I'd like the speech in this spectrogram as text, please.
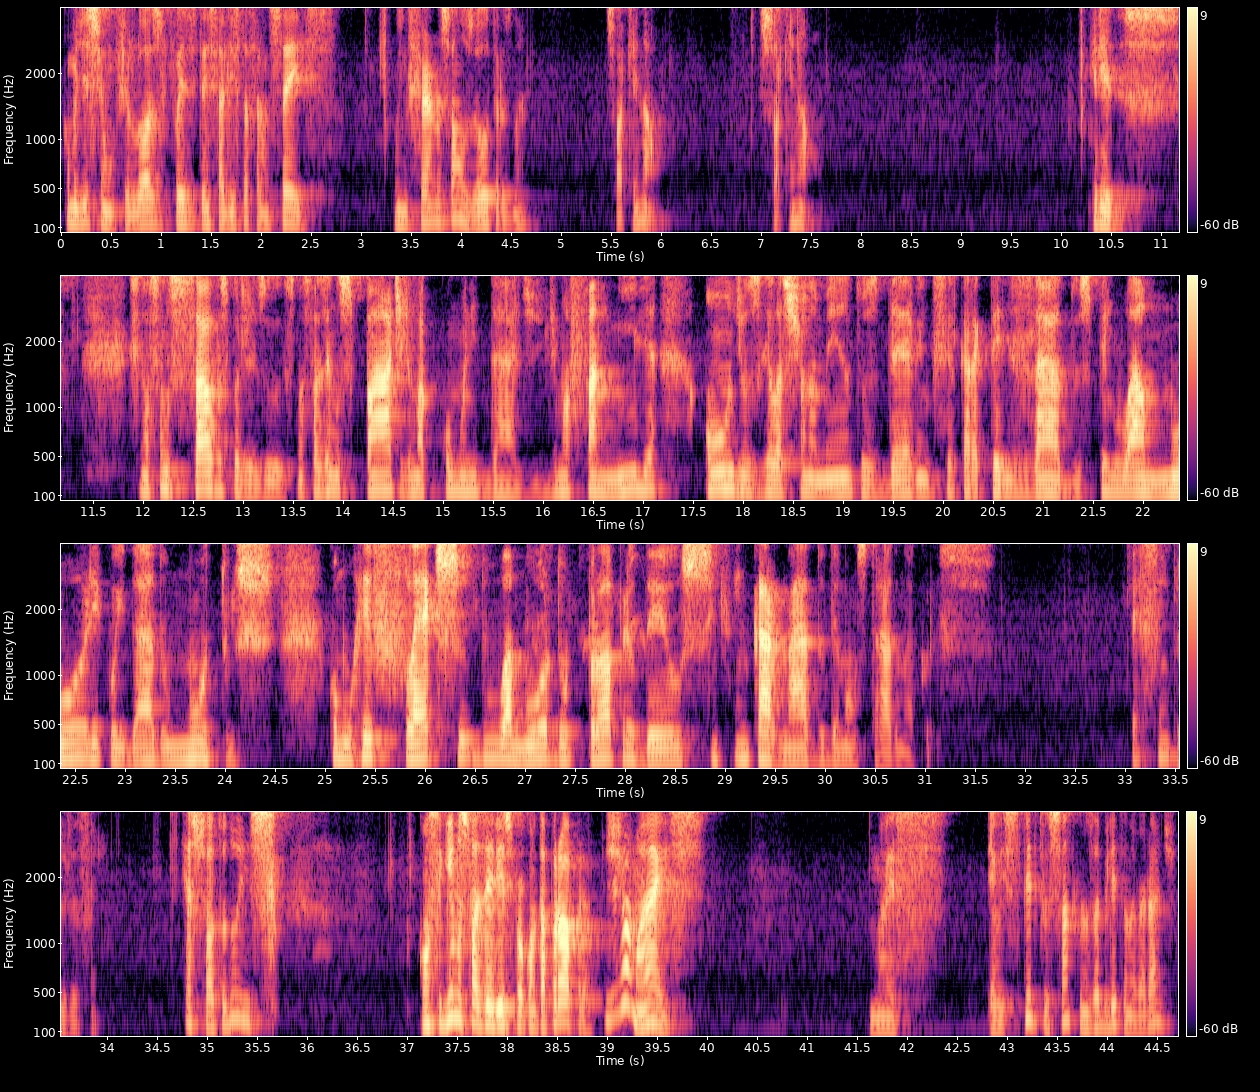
Como disse um filósofo existencialista francês, o inferno são os outros, né? Só que não. Só que não. Queridos, se nós somos salvos por Jesus, nós fazemos parte de uma comunidade, de uma família onde os relacionamentos devem ser caracterizados pelo amor e cuidado mútuos, como reflexo do amor do próprio Deus encarnado, demonstrado na cruz. É simples assim. É só tudo isso. Conseguimos fazer isso por conta própria? Jamais. Mas é o Espírito Santo que nos habilita, não é verdade?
